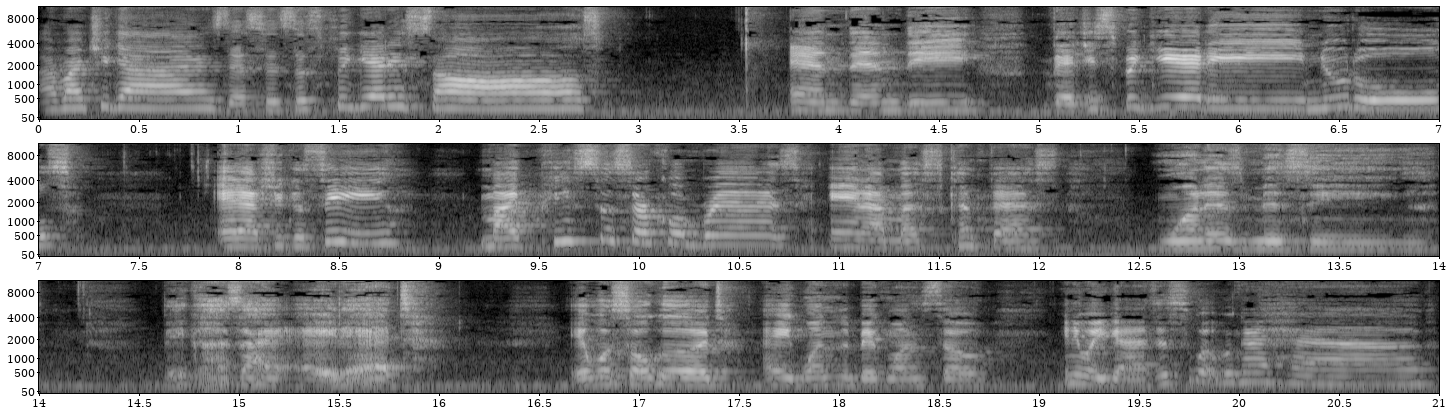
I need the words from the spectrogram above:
All right, you guys, this is the spaghetti sauce. And then the veggie spaghetti noodles. And as you can see, my pizza circle breads, and I must confess, one is missing because I ate it. It was so good. I ate one of the big ones. So anyway, guys, this is what we're gonna have.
